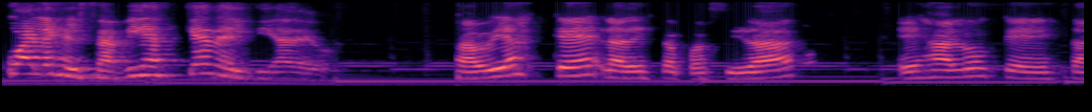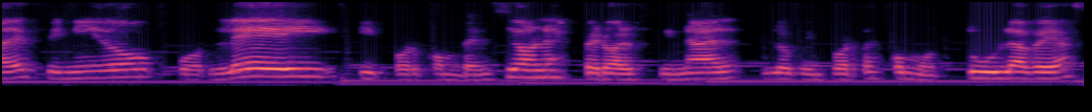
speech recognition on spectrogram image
¿cuál es el ¿Sabías qué del día de hoy? ¿Sabías que la discapacidad es algo que está definido por ley y por convenciones, pero al final lo que importa es cómo tú la veas?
